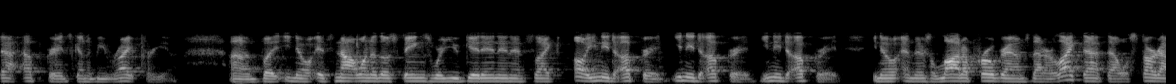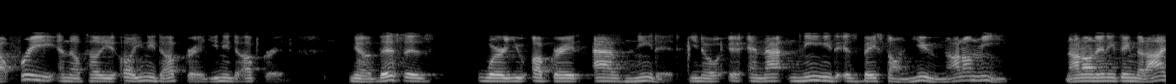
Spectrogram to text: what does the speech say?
that upgrade is going to be right for you. Um, but you know it's not one of those things where you get in and it's like oh you need to upgrade you need to upgrade you need to upgrade you know and there's a lot of programs that are like that that will start out free and they'll tell you oh you need to upgrade you need to upgrade. You know this is where you upgrade as needed, you know, and that need is based on you, not on me, not on anything that I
